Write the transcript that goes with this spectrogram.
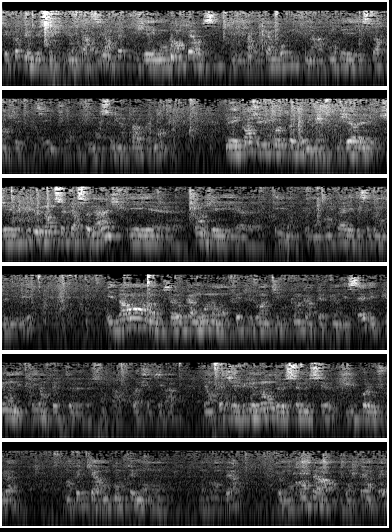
c'est comme le monsieur qui vient de partir, en fait, j'ai mon grand-père aussi qui est au Cameroun, qui m'a raconté des histoires quand j'étais petit, je m'en souviens pas vraiment. Mais quand j'ai lu votre livre, j'ai vu le nom de ce personnage et euh, quand j'ai euh, pris, donc mon grand-père est décédé en 2008, et dans, vous savez, au Cameroun, on fait toujours un petit bouquin quand quelqu'un décède, et puis on écrit en fait euh, son parcours, etc. Et en fait, j'ai vu le nom de ce monsieur, Louis-Paul Ojoula, en fait, qui a rencontré mon, mon grand-père, que mon grand-père a rencontré en fait,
